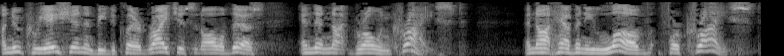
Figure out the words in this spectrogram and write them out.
a new creation and be declared righteous and all of this and then not grow in Christ and not have any love for Christ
